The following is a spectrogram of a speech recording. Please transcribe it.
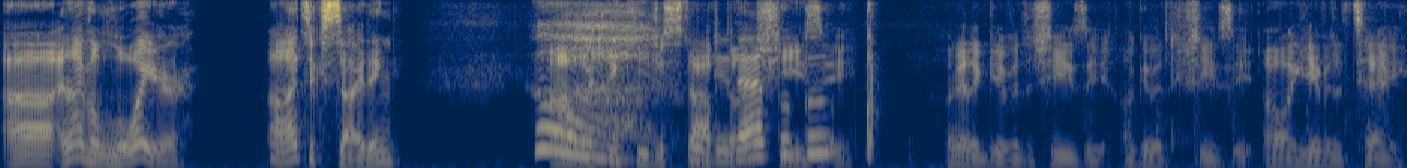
Uh, and I have a lawyer. Oh, that's exciting. Oh, I think he just stopped on that, boo-boo? cheesy. I'm gonna give it to cheesy. I'll give it to cheesy. Oh, I gave it to Tay.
